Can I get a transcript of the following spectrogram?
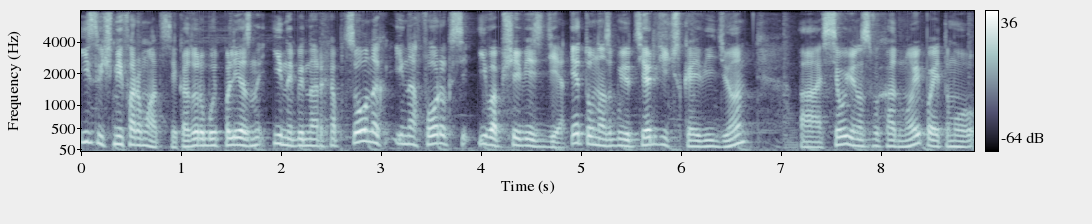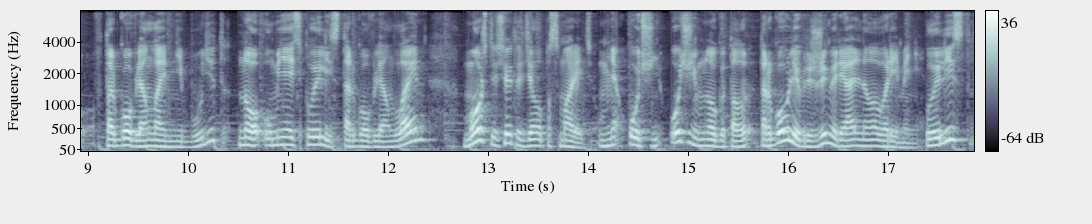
И свечные формации, которые будут полезны и на бинарных опционах, и на Форексе, и вообще везде. Это у нас будет теоретическое видео, а, сегодня у нас выходной, поэтому в торговле онлайн не будет, но у меня есть плейлист торговли онлайн, можете все это дело посмотреть. У меня очень-очень много торговли в режиме реального времени. Плейлист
